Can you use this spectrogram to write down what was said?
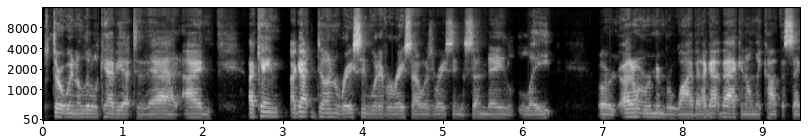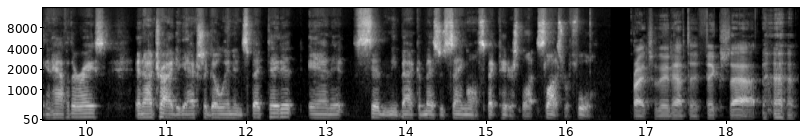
throw in a little caveat to that. I I came I got done racing whatever race I was racing Sunday late or I don't remember why, but I got back and only caught the second half of the race and I tried to actually go in and spectate it and it sent me back a message saying all spectator slot, slots were full. Right, so they'd have to fix that.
